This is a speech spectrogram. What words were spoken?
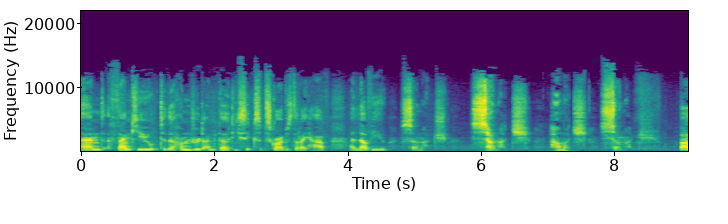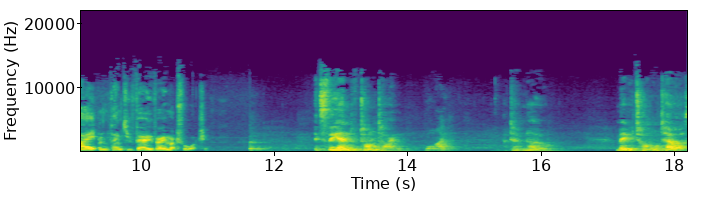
And thank you to the 136 subscribers that I have. I love you so much. So much. How much? So much. Bye, and thank you very, very much for watching. It's the end of Tom time. Why? I don't know. Maybe Tom will tell us.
